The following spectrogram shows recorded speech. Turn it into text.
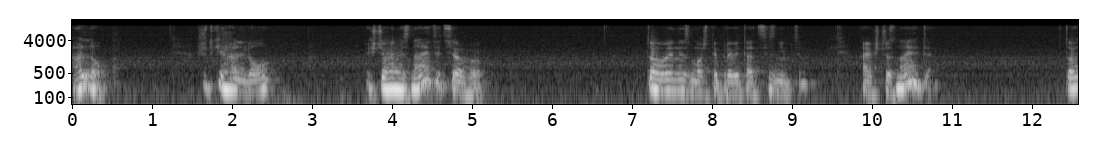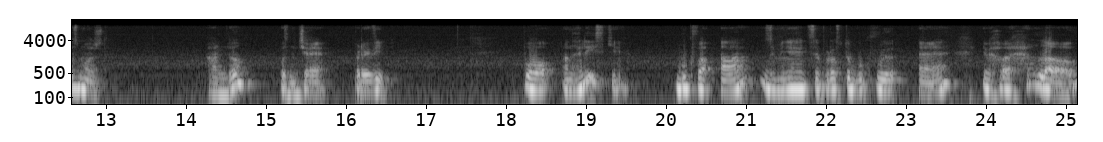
Алло. Що таке галло? Якщо ви не знаєте цього, то ви не зможете привітатися з німцем. А якщо знаєте, то зможете. Алло означає привіт. По-англійськи буква А заміняється просто буквою Е і виходить hello.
